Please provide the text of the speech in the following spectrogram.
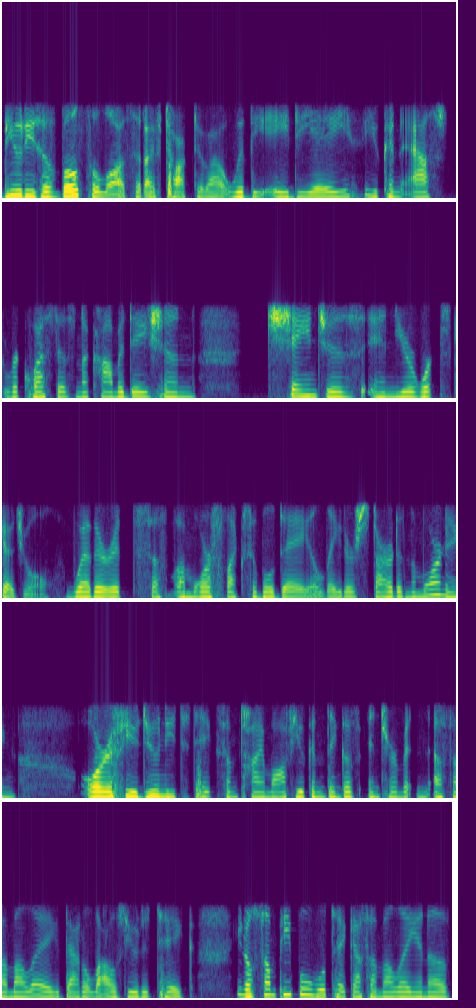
beauties of both the laws that I've talked about. With the ADA, you can ask request as an accommodation changes in your work schedule, whether it's a, a more flexible day, a later start in the morning, or if you do need to take some time off, you can think of intermittent FMLA that allows you to take, you know, some people will take FMLA in a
